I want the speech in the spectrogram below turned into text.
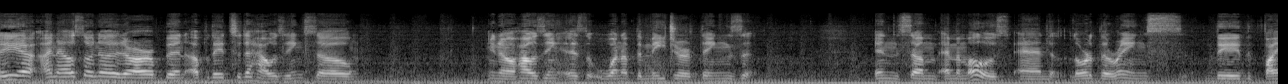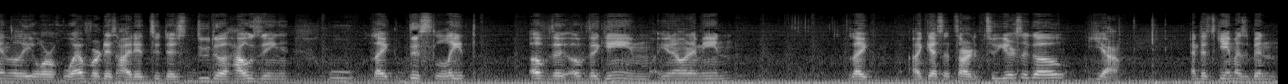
So yeah, and I also know there are been updates to the housing, so you know, housing is one of the major things in some MMOs, and Lord of the Rings did finally, or whoever decided to just do the housing like this late of the of the game. You know what I mean? Like, I guess it started two years ago. Yeah, and this game has been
